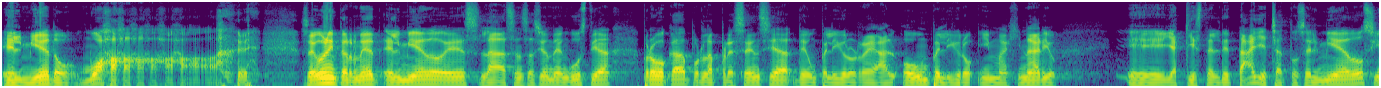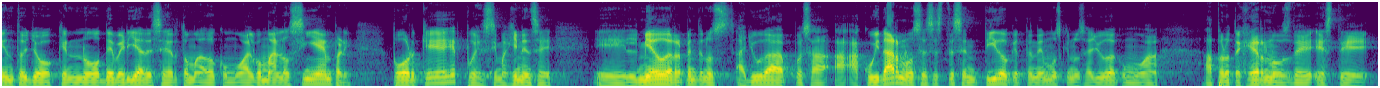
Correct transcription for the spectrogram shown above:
El miedo. Según Internet, el miedo es la sensación de angustia provocada por la presencia de un peligro real o un peligro imaginario. Eh, y aquí está el detalle, chatos. El miedo siento yo que no debería de ser tomado como algo malo siempre. Porque, pues imagínense, el miedo de repente nos ayuda pues a, cuidarnos. Es este sentido que tenemos que nos ayuda como a, a protegernos de este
